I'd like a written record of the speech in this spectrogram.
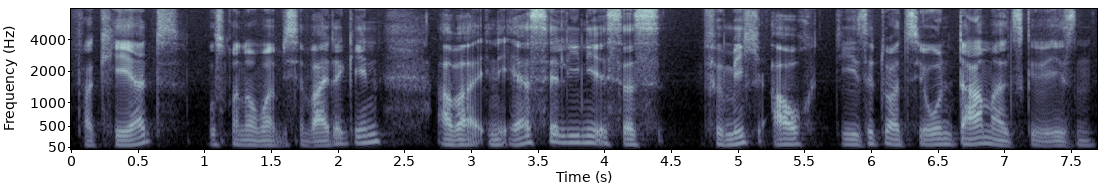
verkehrt, muss man noch mal ein bisschen weitergehen. Aber in erster Linie ist das für mich auch die Situation damals gewesen.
